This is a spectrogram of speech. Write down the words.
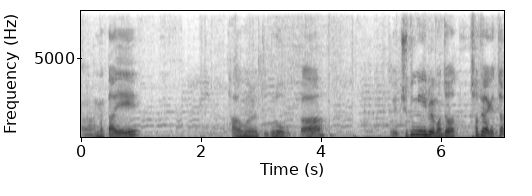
어, 한명 따이. 다음을 누구로 볼까? 우리 주둥이를 먼저 쳐줘야겠죠?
